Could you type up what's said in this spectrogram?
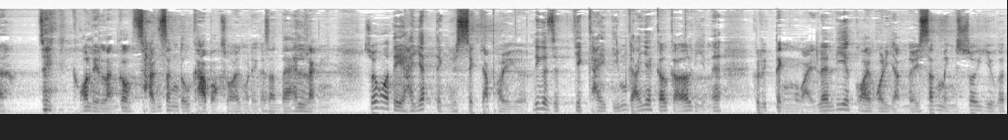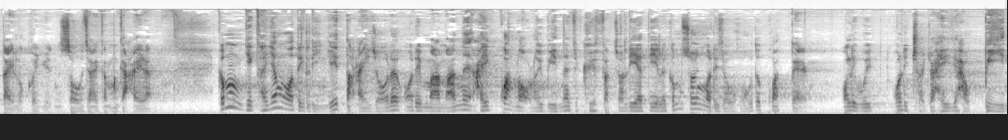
啊，即係我哋能夠產生到卡博素喺我哋嘅身體係零。所以我哋係一定要食入去嘅。呢個就亦係點解一九九一年咧佢哋定為咧呢一個係我哋人類生命需要嘅第六個元素就係咁解啦。咁亦係因為我哋年紀大咗咧，我哋慢慢咧喺骨骼裏邊咧就缺乏咗呢一啲咧，咁所以我哋就好多骨病。我哋會，我哋除咗氣候變，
